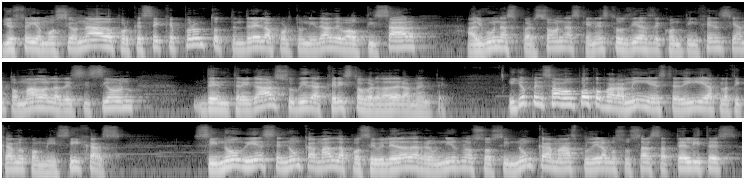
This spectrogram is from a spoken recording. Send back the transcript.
yo estoy emocionado porque sé que pronto tendré la oportunidad de bautizar a algunas personas que en estos días de contingencia han tomado la decisión de entregar su vida a Cristo verdaderamente. Y yo pensaba un poco para mí este día platicando con mis hijas, si no hubiese nunca más la posibilidad de reunirnos o si nunca más pudiéramos usar satélites,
